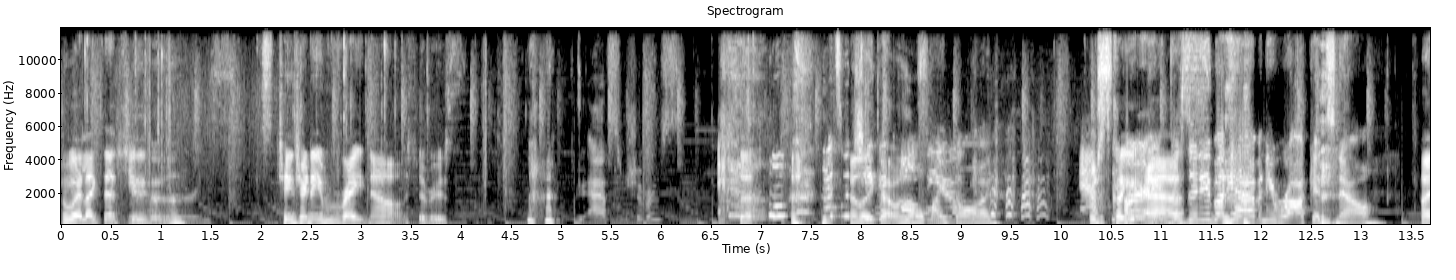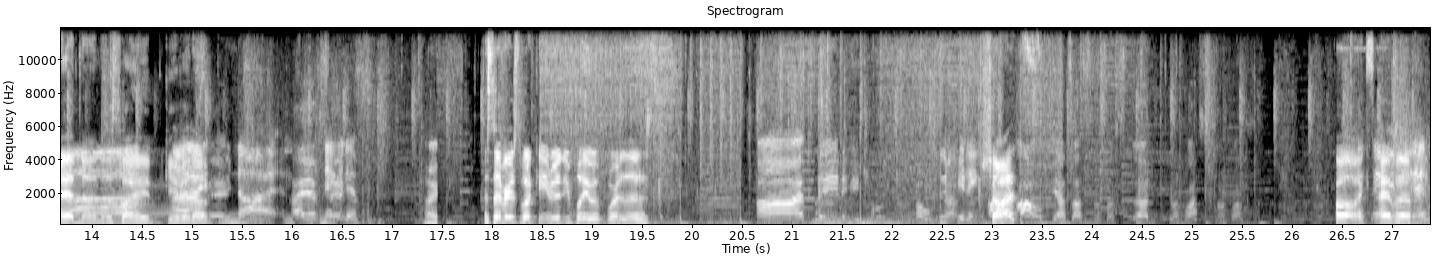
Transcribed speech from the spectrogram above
Oh, I like that too. Shivers. Change your name right now, Shivers. You ass shivers? That- That's what I like that one. calls Oh my you. god. We'll just call All you right. ass. Does anybody have any rockets now? I had none, that's why I Um, gave it up. I do not. And I have negative. Alright. Sivers, what game did you play before this? Uh, I played H1. Oh, Who's that- shooting? Shots? Oh, oh, yes, that's northwest. Uh, northwest, northwest. Oh, I, I have a. needed?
